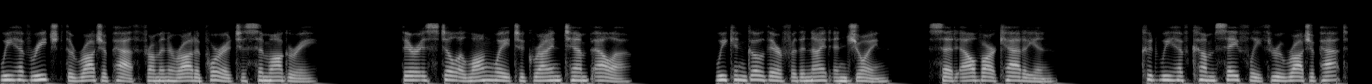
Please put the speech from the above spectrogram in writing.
We have reached the Rajapath from Anuradhapura to Simaguri. There is still a long way to grind Tampala. We can go there for the night and join, said Alvar Alvarkadayan. Could we have come safely through Rajapat?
